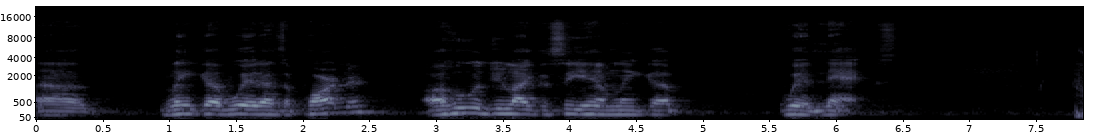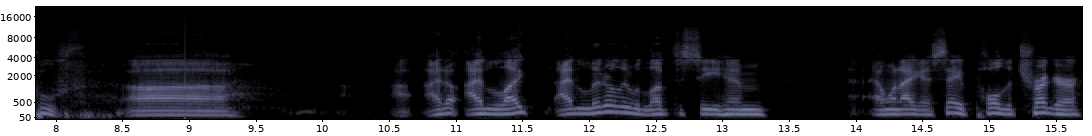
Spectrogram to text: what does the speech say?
uh, link up with as a partner, or who would you like to see him link up with next? Oof. Uh, I, I don't. I like. I literally would love to see him. And when I say pull the trigger,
